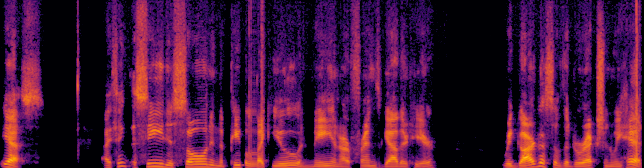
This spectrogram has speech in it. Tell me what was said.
Yes. I think the seed is sown in the people like you and me and our friends gathered here. Regardless of the direction we head,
